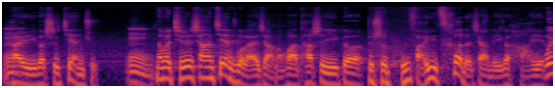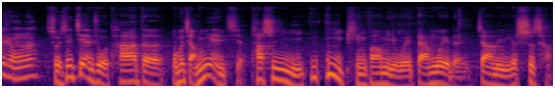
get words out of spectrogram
还有一个是建筑。嗯，那么其实像建筑来讲的话，它是一个就是无法预测的这样的一个行业。为什么呢？首先，建筑它的我们讲面积，它是以一平方米为单位的这样的一个市场。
